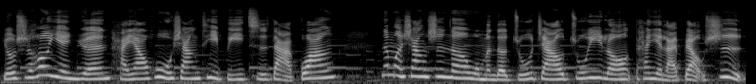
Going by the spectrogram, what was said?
有时候演员还要互相替彼此打光。那么像是呢，我们的主角朱一龙，他也来表示。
